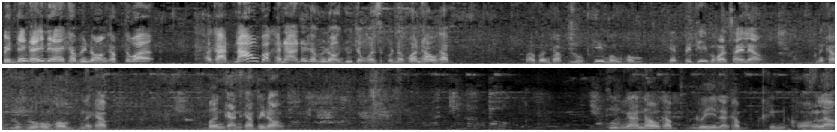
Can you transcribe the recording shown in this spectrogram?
เป็นจังไหนแน่ครับพี่น้องครับ แต่ว่าอากาศหนาวบักขนาดนี้ครับพี่น้องอยู่จังหวัดสกลนครเฮาครับ มาเบิ่งครับลูกทีมของผมเฮ็ดไปที่พอดใสแล้วนะครับ ลูกๆของผมนะครับ เบิ่งกันครับพี่น้อง ทีมงานเฮาครับลุยแล้วครับขึ้นของแล้ว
